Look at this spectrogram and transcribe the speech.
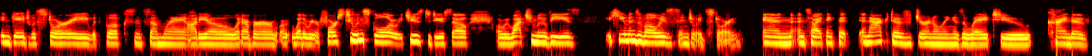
engage with story, with books in some way, audio, whatever, or whether we were forced to in school or we choose to do so, or we watch movies. Humans have always enjoyed story. And, and so I think that an act of journaling is a way to kind of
